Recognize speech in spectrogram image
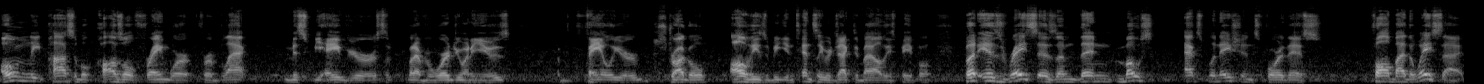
only possible causal framework for black misbehavior or whatever word you want to use, um, failure, struggle, all these would be intensely rejected by all these people, but is racism, then most explanations for this fall by the wayside.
